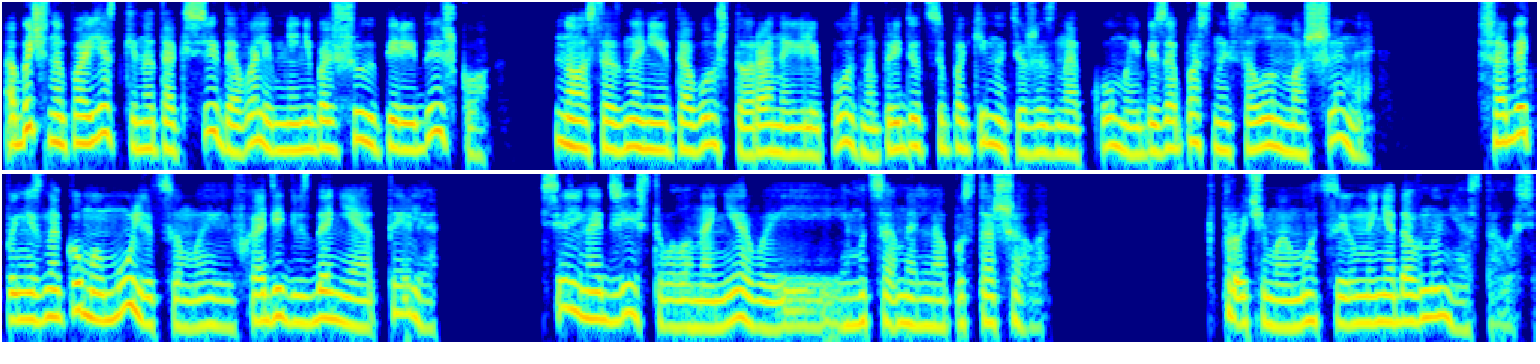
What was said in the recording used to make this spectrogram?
Обычно поездки на такси давали мне небольшую передышку — но осознание того, что рано или поздно придется покинуть уже знакомый безопасный салон машины, шагать по незнакомым улицам и входить в здание отеля, сильно действовало на нервы и эмоционально опустошало. Впрочем, эмоций у меня давно не осталось,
